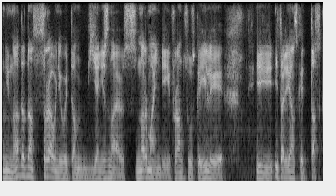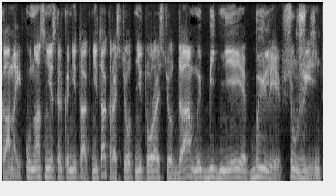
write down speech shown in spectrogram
Не надо нас сравнивать, там, я не знаю, с Нормандией французской или и итальянской Тосканой. У нас несколько не так. Не так растет, не то растет. Да, мы беднее были всю жизнь.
